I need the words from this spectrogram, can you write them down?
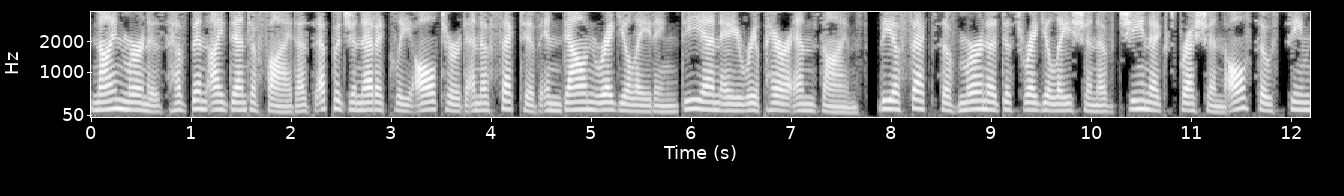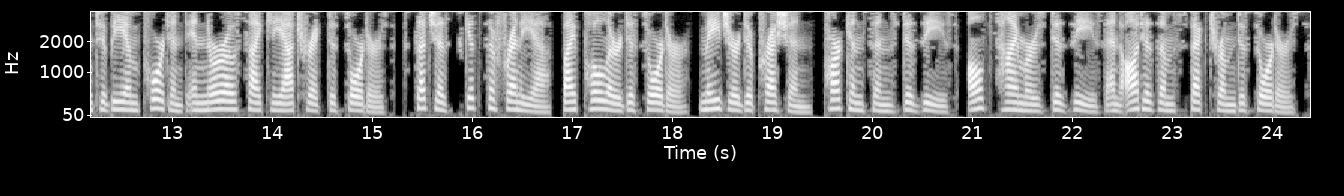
nine miRNAs have been identified as epigenetically altered and effective in down-regulating DNA repair enzymes. The effects of miRNA dysregulation of gene expression also seem to be important in neuropsychiatric disorders, such as schizophrenia, bipolar disorder, major depression, Parkinson's disease, Alzheimer's disease and autism spectrum disorders.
